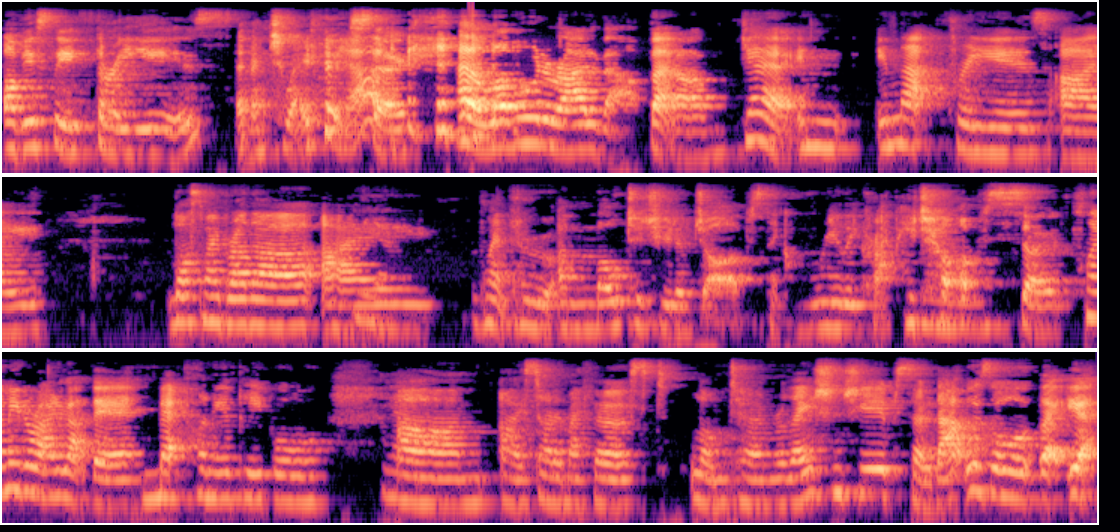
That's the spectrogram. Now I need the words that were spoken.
obviously three years eventuated. Yeah. So I had a lot more to write about. But um, yeah, in in that three years, I lost my brother. I went through a multitude of jobs, like really crappy jobs. So plenty to write about there. Met plenty of people. Yeah. Um, I started my first long term relationship. So that was all like yeah,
